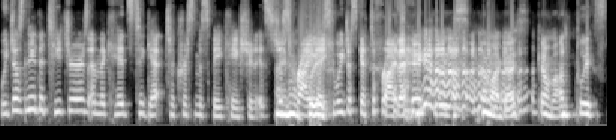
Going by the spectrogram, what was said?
we just need the teachers and the kids to get to Christmas vacation. It's just know, Friday. Please. Can we just get to Friday? Come on, guys. Come on, please.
